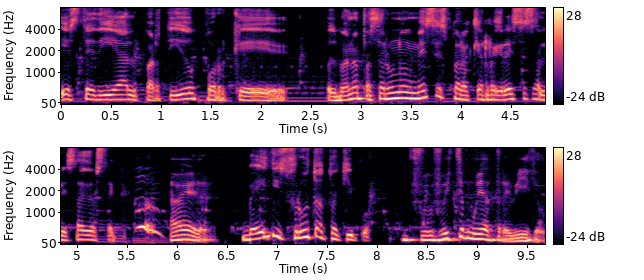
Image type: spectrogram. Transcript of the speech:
este día al partido porque pues van a pasar unos meses para que regreses al Estadio Azteca. A ver. Ve y disfruta tu equipo fuiste muy atrevido.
